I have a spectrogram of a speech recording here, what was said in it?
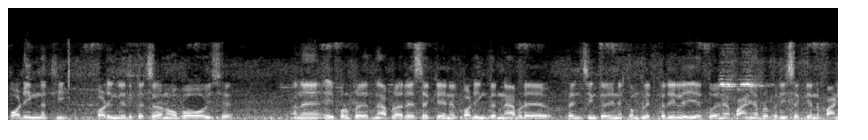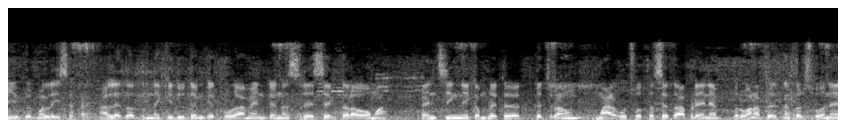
કોડિંગ નથી. કોડિંગ નથી, કચરાનો અભાવ હોય છે. અને એ પણ પ્રયત્ન આપણા રહેશે કે એને કોડિંગ કરીને આપણે ફેન્સિંગ કરીને કમ્પ્લીટ કરી લઈએ તો એને પાણી આપણે ભરી શકીએ અને પાણી ઉપયોગમાં લઈ શકાય. હાલે તો તમને કીધું તેમ કે થોડા મેન્ટેનન્સ રહેશે તળાવોમાં ફેન્સિંગની કમ્પ્લીટ કચરાનો માર ઓછો થશે તો આપણે એને ભરવાના પ્રયત્ન કરશું અને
